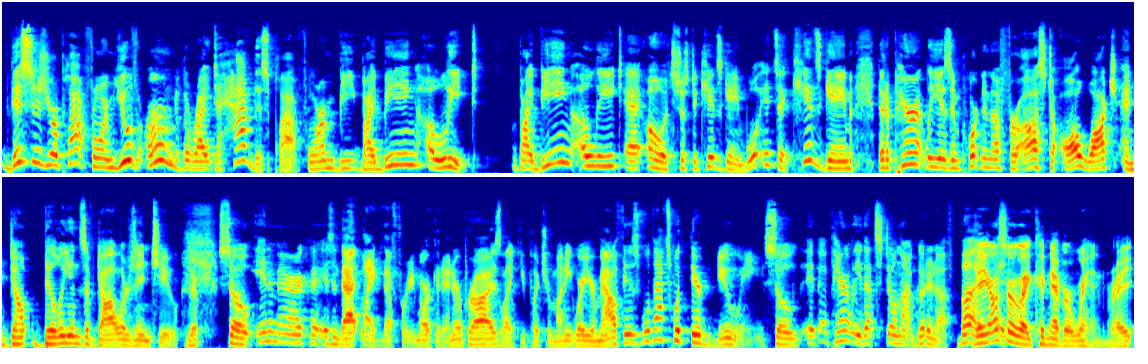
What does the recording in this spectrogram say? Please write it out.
This is your platform. You've earned the right to have this platform. Be by being elite by being elite at oh it's just a kids game. Well it's a kids game that apparently is important enough for us to all watch and dump billions of dollars into. Yep. so in america isn't that like the free market enterprise? Like you put your money where your mouth is? Well that's what they're doing. So it, apparently that's still not good enough. But they also it, like could never win right?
